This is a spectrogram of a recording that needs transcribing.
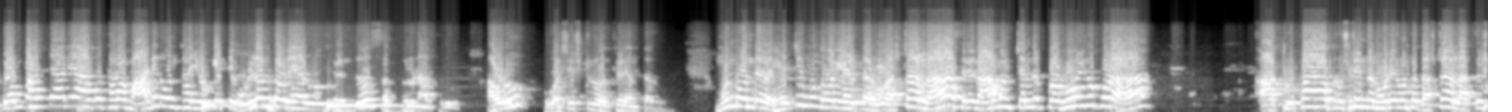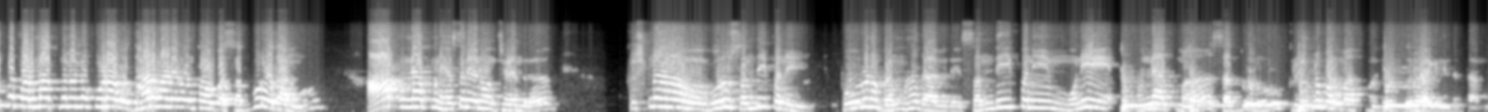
ಬ್ರಹ್ಮಜ್ಞಾನಿ ಆಗೋ ತರ ಮಾಡಿರುವಂತಹ ಯೋಗ್ಯತೆ ಉಳ್ಳಂತವ್ರು ಯಾರು ಅಂತ ಹೇಳಿದ್ರು ಸದ್ಗುರುನಾಥರು. ಅವರು ವಶಿಷ್ಠರು ಅಂತ ಹೇಳಿ ಅಂತಾರು ಮುಂದ್ ಒಂದು ಹೆಜ್ಜೆ ಮುಂದೆ ಹೋಗಿ ಹೇಳ್ತಾರು. ಅಷ್ಟೇ ಅಲ್ಲ, ಶ್ರೀ ರಾಮಚಂದ್ರ ಪ್ರಭುವಿಗೂ ಕೂಡ ಆ ಕೃಪಾ ದೃಷ್ಟಿಯಿಂದ ನೋಡಿರುವಂತದ್ದು ಅಷ್ಟೇ ಅಲ್ಲ, ಕೃಷ್ಣ ಪರಮಾತ್ಮನನ್ನು ಕೂಡ ಉದ್ಧಾರ ಮಾಡಿರುವಂತಹ ಒಬ್ಬ ಸದ್ಗುರು ಅದಾನು. ಆ ಪುಣ್ಯಾತ್ಮನ ಹೆಸರು ಏನು ಅಂತ ಹೇಳಿದ್ರ, ಕೃಷ್ಣ ಗುರು ಸಂದೀಪನಿ, ಪೂರ್ಣ ಬ್ರಹ್ಮದಾವಿದೆ ಸಂದೀಪನಿ ಮುನಿ ಪುಣ್ಯಾತ್ಮ ಸದ್ಗುರು ಕೃಷ್ಣ ಪರಮಾತ್ಮಗೆ ಗುರುವಾಗಿ ನಿಂತಿರ್ತಾನೆ.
